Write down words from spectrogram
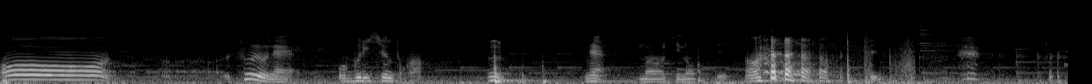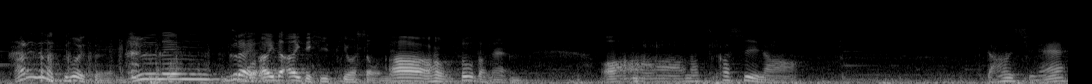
あーそうよね。小栗旬とか。うん。ね。牧野ってやあつ。あれでもすごいですよね。10年ぐらい間空いて火つきましたもんね。あーそうだね、うん。ああ懐かしいな。男子ね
